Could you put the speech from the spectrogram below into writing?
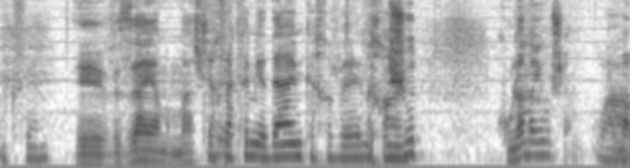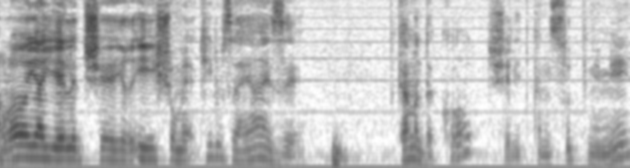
מקסים. אה, וזה היה ממש... שהחזקתם ו... ידיים ככה, ונכון. ופשוט כולם היו שם. וואו. כלומר, לא היה ילד שהרעיש, שומע, כאילו זה היה איזה כמה דקות של התכנסות פנימית,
